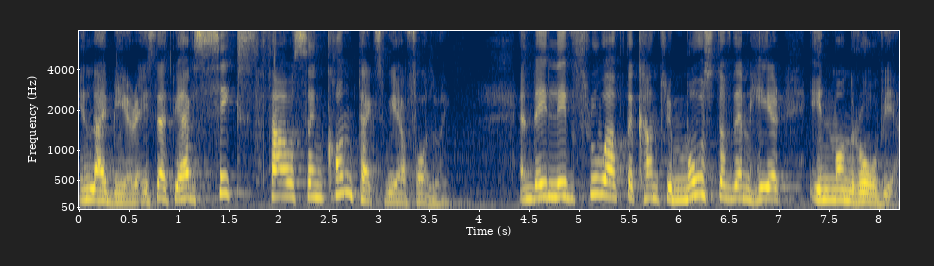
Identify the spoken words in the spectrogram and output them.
in Liberia is that we have 6,000 contacts we are following and they live throughout the country, most of them here in Monrovia.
